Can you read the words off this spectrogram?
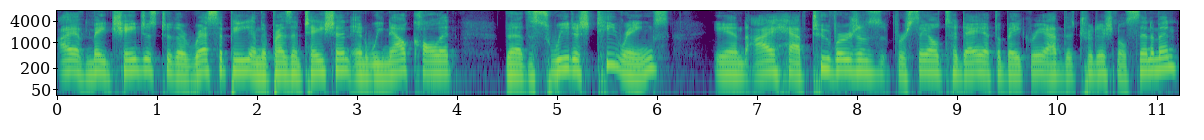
I have made changes to the recipe and the presentation, and we now call it the the Swedish tea rings. And I have two versions for sale today at the bakery. I have the traditional cinnamon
